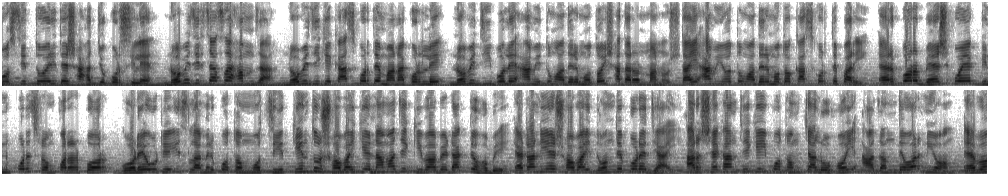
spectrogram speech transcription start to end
মসজিদ তৈরিতে সাহায্য করছিলেন। নবীজির চাচা হামজা, নবীজিকে কাজ করতে মানা করলে, নবীজি বলে, আমি তোমাদের মতোই সাধারণ মানুষ, তাই আমিও তোমাদের মতো কাজ করতে পারি। এরপর বেশ কয়েকদিন পরিশ্রম করার পর গড়ে উঠে ইসলামের প্রথম মসজিদ। কিন্তু সবাইকে নামাজে কীভাবে ডাকতে হবে, এটা নিয়ে সবাই দ্বন্দ্বে পড়ে যায়। আর সেখান থেকেই প্রথম চালু হয় আজান দেওয়ার নিয়ম এবং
